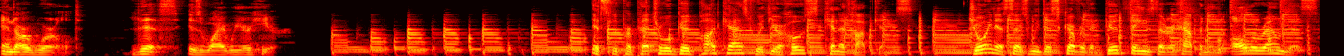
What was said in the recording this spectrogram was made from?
and our world. This is why we are here. It's the Perpetual Good Podcast with your host, Kenneth Hopkins. Join us as we discover the good things that are happening all around us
